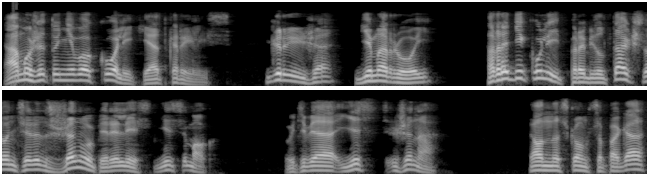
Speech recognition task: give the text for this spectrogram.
А может, у него колики открылись? Грыжа, геморрой. Радикулит пробил так, что он через жену перелезть не смог. У тебя есть жена? Он носком сапога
